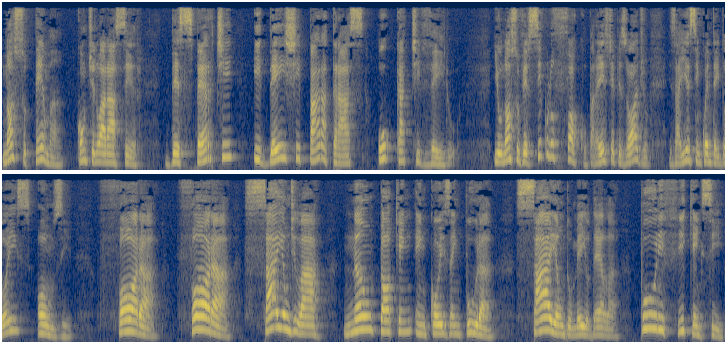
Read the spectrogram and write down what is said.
Nosso tema continuará a ser Desperte e deixe para trás o cativeiro. E o nosso versículo foco para este episódio, Isaías 52, 11. Fora, fora, saiam de lá, não toquem em coisa impura, saiam do meio dela purifiquem-se,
